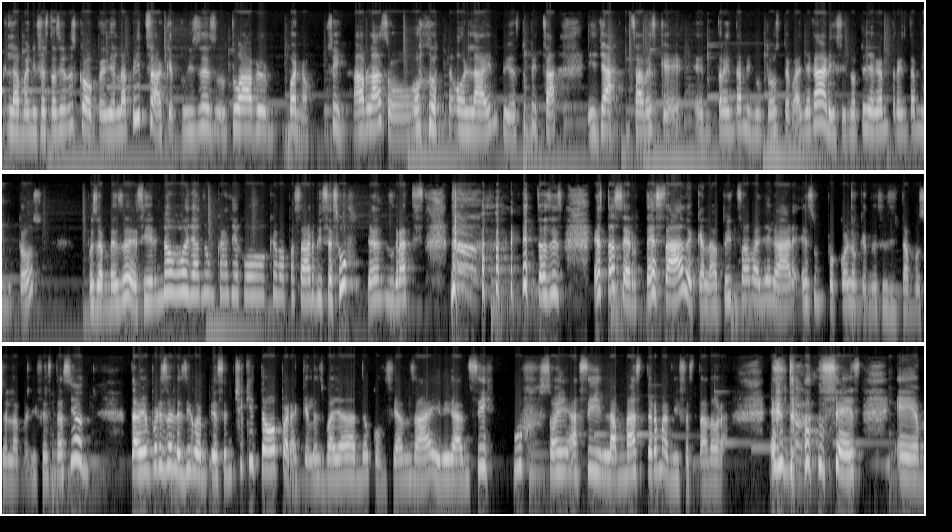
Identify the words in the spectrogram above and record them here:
la manifestación es como pedir la pizza, que tú dices, tú hablas, bueno, sí, hablas o online, pides tu pizza y ya, sabes que en 30 minutos te va a llegar y si no te llega en 30 minutos, pues en vez de decir, no, ya nunca llegó, ¿qué va a pasar? Dices, uff, ya es gratis. Entonces, esta certeza de que la pizza va a llegar es un poco lo que necesitamos en la manifestación. También por eso les digo, empiecen chiquito para que les vaya dando confianza y digan, sí, uff, soy así, la máster manifestadora. Entonces, eh,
